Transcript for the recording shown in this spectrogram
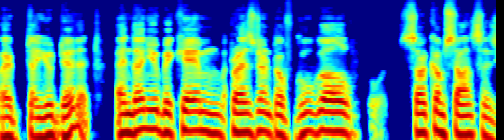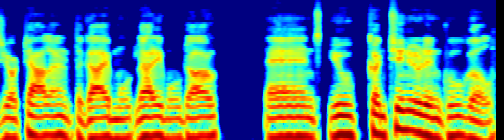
But uh, you did it. And then you became president of Google. Circumstances, your talent, the guy moved, Larry moved out, and you continued in Google.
